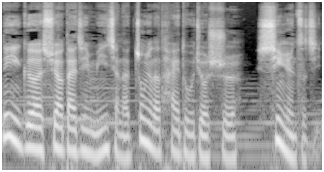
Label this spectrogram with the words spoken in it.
另一个需要带进冥想的重要的态度就是信任自己。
